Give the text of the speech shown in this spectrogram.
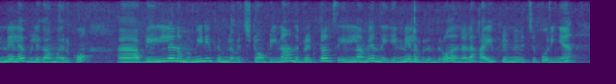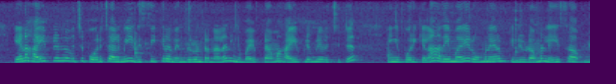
எண்ணெயில் விழுகாமல் இருக்கும். அப்படி இல்லை நம்ம மீடியம் ஃப்ளேமில் வச்சிட்டோம் அப்படின்னா அந்த பிரெட் க்ரம்ஸ் எல்லாமே அந்த எண்ணெயில் விழுந்துடும் அதனால் ஹை ஃப்ளேம்லேயே வச்சு போகிறீங்க ஏன்னா ஹை ஃப்ளேமில் வச்சு பொறிச்சாலுமே இது சீக்கிரம் வெந்துருன்றனால நீங்கள் பயப்படாமல் ஹை ஃப்ளேம்லேயே வச்சுட்டு நீங்கள் பொரிக்கலாம். அதே மாதிரி ரொம்ப நேரம் கிண்டி விடாமல் லேசாக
